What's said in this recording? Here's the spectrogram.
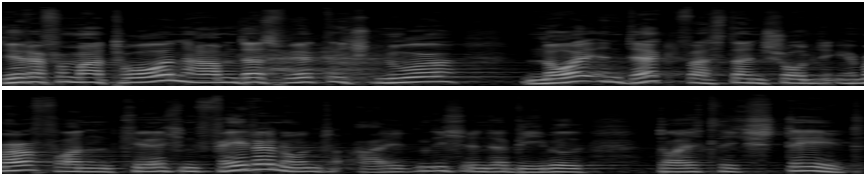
Die Reformatoren haben das wirklich nur neu entdeckt, was dann schon immer von Kirchenvätern und eigentlich in der Bibel deutlich steht.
